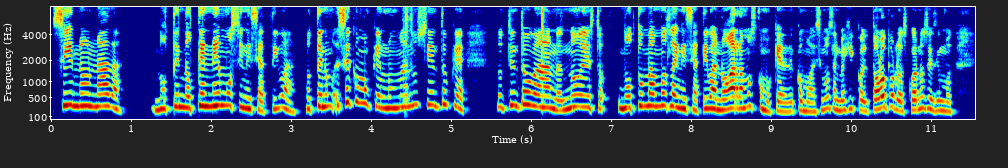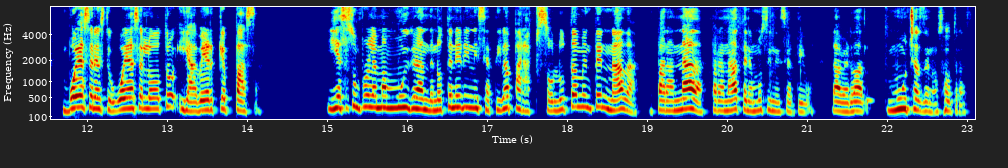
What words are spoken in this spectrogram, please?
Sí, no, nada. No, te, no tenemos iniciativa. No tenemos, es que como que nomás no siento que, no siento ganas, no esto, no tomamos la iniciativa, no agarramos como que, como decimos en México, el toro por los cuernos y decimos, voy a hacer esto, voy a hacer lo otro y a ver qué pasa. Y ese es un problema muy grande, no tener iniciativa para absolutamente nada, para nada, para nada tenemos iniciativa, la verdad, muchas de nosotras.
